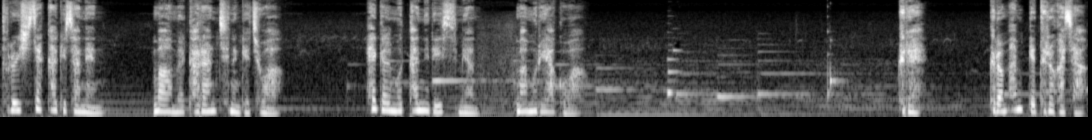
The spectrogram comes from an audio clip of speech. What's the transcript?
전투를 시작하기 전엔 마음을 가라앉히는 게 좋아. 해결 못한 일이 있으면 마무리하고 와. 그래. 그럼 함께 들어가자.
